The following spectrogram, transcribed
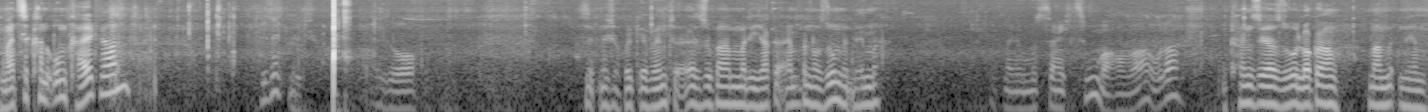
Meinst du, kann oben kalt werden? Weiß ich nicht. Also, weiß nicht, ob ich eventuell sogar mal die Jacke einfach nur so mitnehme. ich meine, du musst ja nicht zumachen, oder? Kann sie ja so locker mal mitnehmen.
